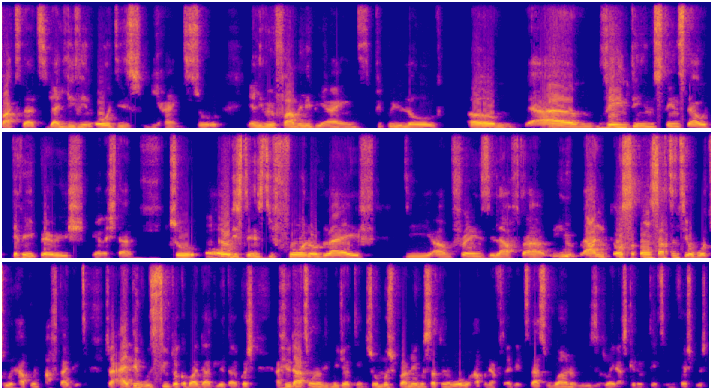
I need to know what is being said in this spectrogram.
fact that you are leaving all this behind. So you're leaving family behind, people you love, um, um, vain things, things that would definitely perish. You understand? So all these things, the fun of life, the um, friends, the laughter, you and also uncertainty of what will happen after that. So I think we'll still talk about that later because I feel that's one of the major things. So most people are not even certain of what will happen after that. That's one of the reasons why they're scared of death in the first place.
